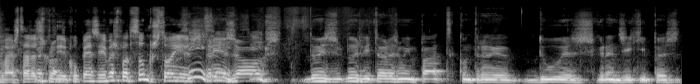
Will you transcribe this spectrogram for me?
vais estar a discutir com o PSG. Mas pronto, são questões. Sim, Três sim, jogos, dois, duas vitórias, um empate contra duas grandes equipas de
